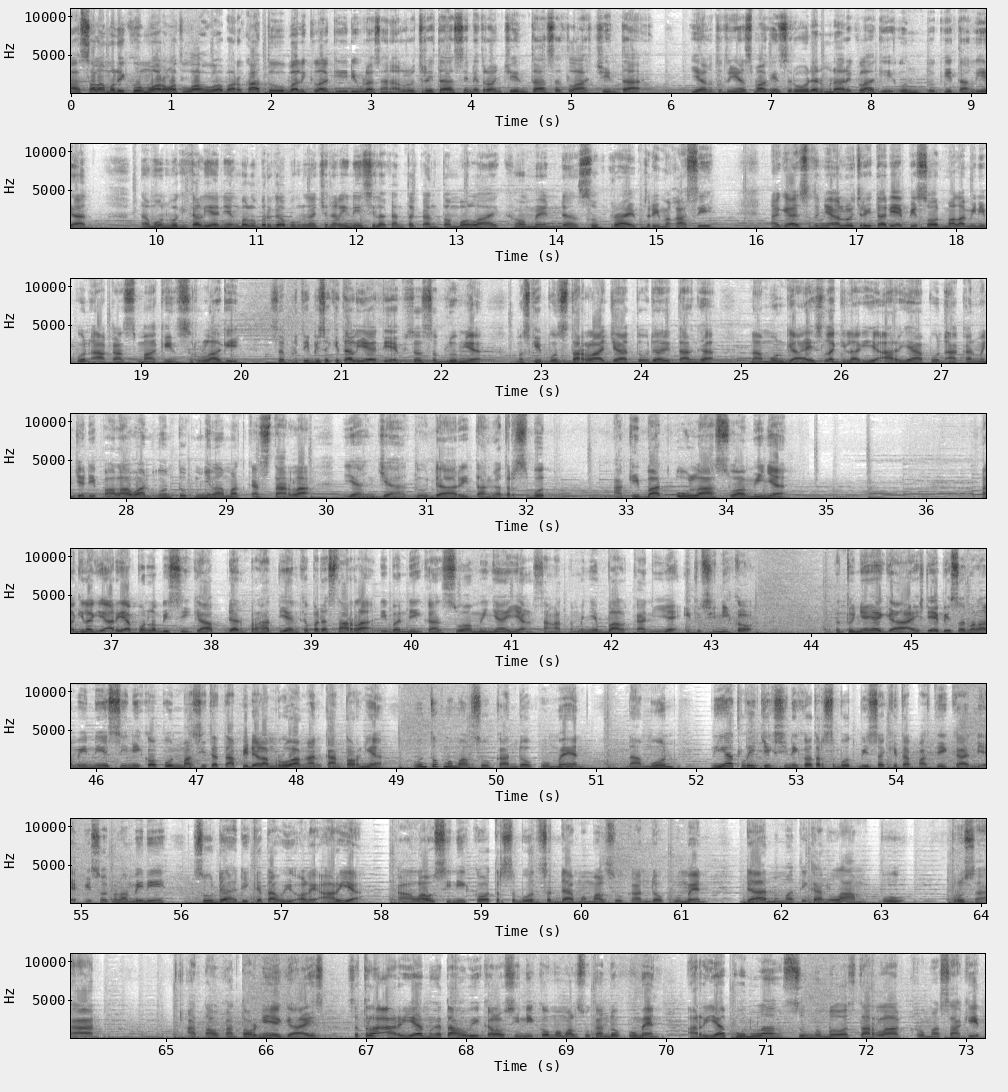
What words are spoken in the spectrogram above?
Assalamualaikum warahmatullahi wabarakatuh. Balik lagi di ulasan alur cerita sinetron cinta setelah cinta Yang tentunya semakin seru dan menarik lagi untuk kita lihat. Namun bagi kalian yang baru bergabung dengan channel ini Silahkan tekan tombol like, komen, dan subscribe. Terima kasih. Nah guys tentunya alur cerita di episode malam ini pun akan semakin seru lagi. Seperti bisa kita lihat di episode sebelumnya Meskipun Starla jatuh dari tangga namun guys, lagi-lagi Arya pun akan menjadi pahlawan untuk menyelamatkan Starla yang jatuh dari tangga tersebut akibat ulah suaminya. Lagi-lagi Arya pun lebih sigap dan perhatian kepada Starla dibandingkan suaminya yang sangat menyebalkan yaitu Siniko. Tentunya ya guys, di episode malam ini Siniko pun masih tetap di dalam ruangan kantornya untuk memalsukan dokumen. Namun, Niat licik Siniko tersebut bisa kita pastikan di episode malam ini sudah diketahui oleh Arya kalau Siniko tersebut sedang memalsukan dokumen dan mematikan lampu perusahaan atau kantornya ya guys. Setelah Arya mengetahui kalau Siniko memalsukan dokumen, Arya pun langsung membawa Starla ke rumah sakit.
